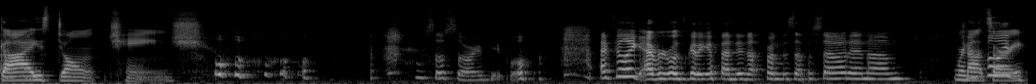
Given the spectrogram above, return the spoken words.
Guys don't change. I'm so sorry, people. I feel like everyone's getting offended from this episode, and um, We're not sorry.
